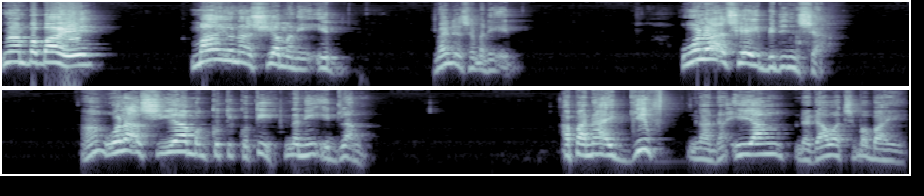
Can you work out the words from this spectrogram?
nga ang babae mayo na siya maniid. Mayo na siya maniid. Wala siya ebidensya. Ha? Wala siya magkuti-kuti, naniid lang. Apa na ay gift nga na iyang nadawat sa babae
